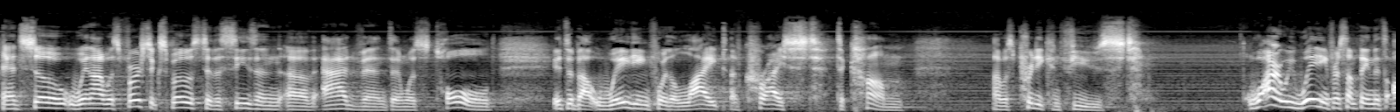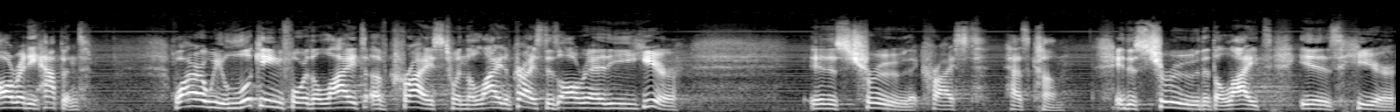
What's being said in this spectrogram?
And so when I was first exposed to the season of Advent and was told it's about waiting for the light of Christ to come, I was pretty confused. Why are we waiting for something that's already happened? Why are we looking for the light of Christ when the light of Christ is already here? It is true that Christ has come. It is true that the light is here.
